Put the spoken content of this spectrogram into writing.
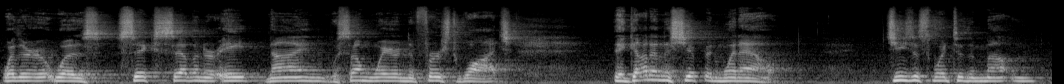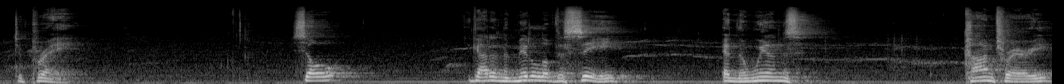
whether it was six, seven, or eight, nine, somewhere in the first watch. They got in the ship and went out. Jesus went to the mountain to pray. So got in the middle of the sea and the winds contrary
